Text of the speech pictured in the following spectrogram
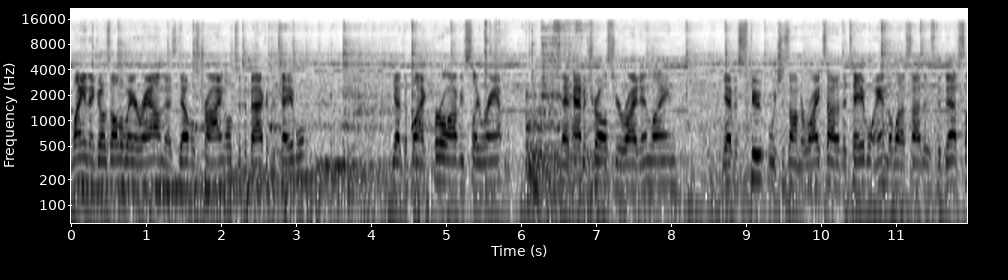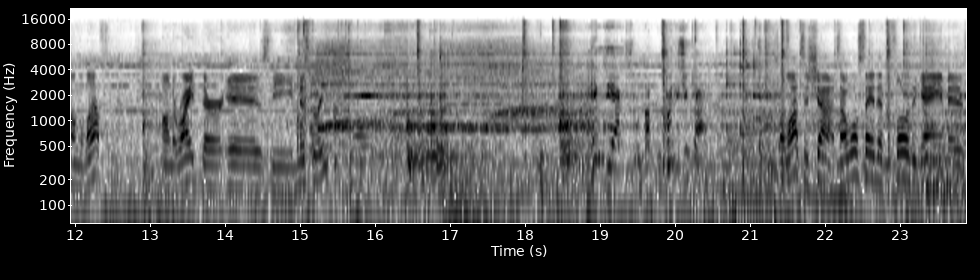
lane that goes all the way around that's Devil's Triangle to the back of the table. You got the Black Pearl obviously ramp. That Habitrail to your right in lane. You have a scoop which is on the right side of the table and the left side. There's the depths on the left. On the right there is the mystery. The action button quick as you can. So lots of shots. I will say that the flow of the game is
